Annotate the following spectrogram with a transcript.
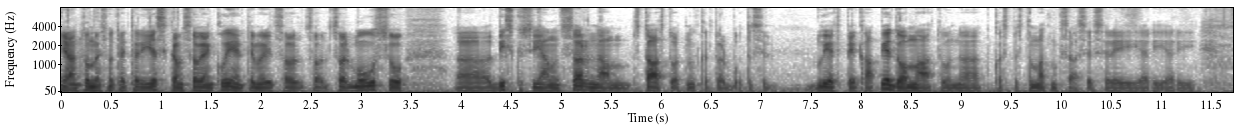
Jā, un to mēs noteikti arī iesakām saviem klientiem, arī caur, caur, caur mūsu uh, diskusijām un sarunām, stāstot, nu, ka varbūt tas ir lieta, pie kā piedomāt, un uh, kas pēc tam atmaksāsies arī. arī, arī Uh,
